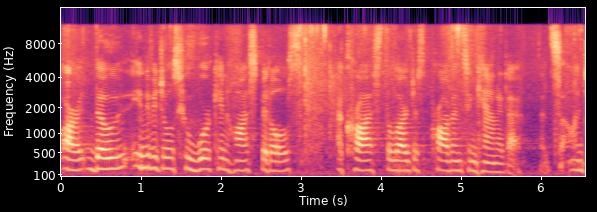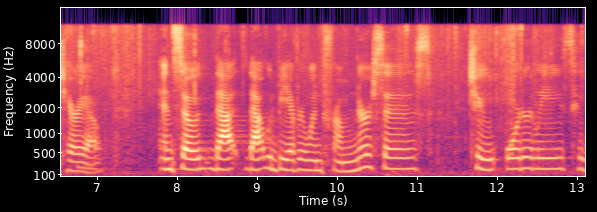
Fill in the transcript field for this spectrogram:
are those individuals who work in hospitals across the largest province in Canada, that's Ontario. And so that, that would be everyone from nurses, to orderlies who,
